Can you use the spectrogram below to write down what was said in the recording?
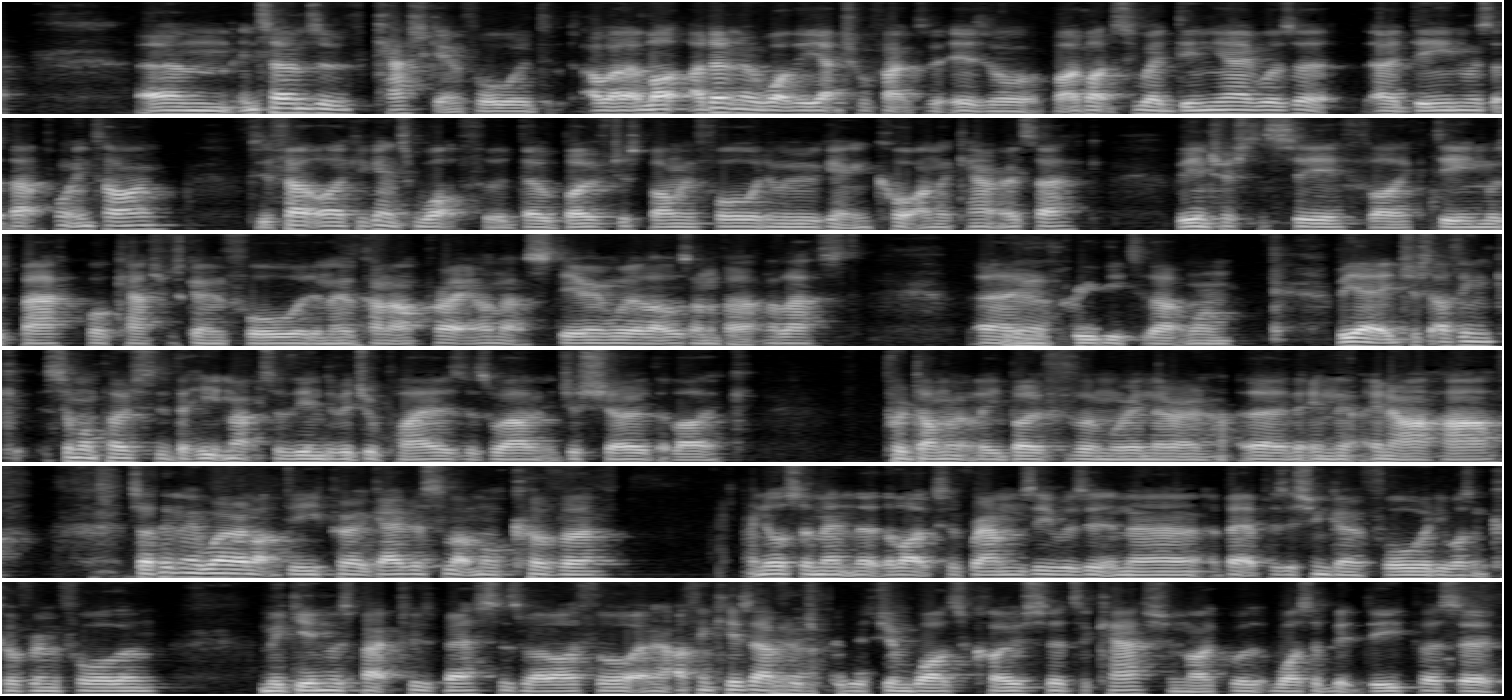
Um, in terms of Cash getting forward, I, I, don't know what the actual factor is, or but I'd like to see where Digne was at. Uh, Digne was at that point in time because it felt like against Watford they were both just bombing forward and we were getting caught on the counter attack be interested to see if like Digne was back while Cash was going forward and they were kind of operating on that steering wheel I was on about in the last uh, yeah. preview to that one. But yeah, it just I think someone posted the heat maps of the individual players as well, and it just showed that like predominantly both of them were in their own uh, in in our half. So I think they were a lot deeper. It gave us a lot more cover. And it also meant that the likes of Ramsey was in a, a better position going forward. He wasn't covering for them. McGinn was back to his best as well. I thought, and I think his average yeah. position was closer to Cash and like was a bit deeper. So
